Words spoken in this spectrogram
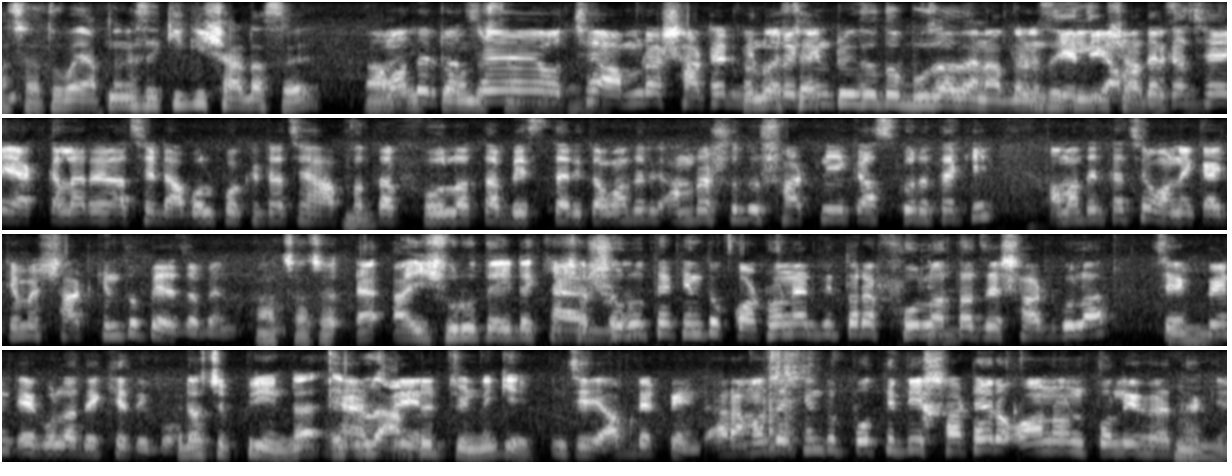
আচ্ছা তো ভাই আপনার কাছে কি কি শার্ট আছে? আমাদের কাছে হচ্ছে আমরা শার্টের ভিতরে ফ্যাক্টরিতে তো বোঝা যায় না আপনার কাছে কি কি শার্ট আমাদের কাছে এক কালারের আছে ডাবল পকেট আছে হাফ হাতা ফুল হাতা বিস্তারিত। আমাদের আমরা শুধু শার্ট নিয়ে কাজ করে থাকি আমাদের কাছে অনেক আইটেমের শার্ট কিন্তু পেয়ে যাবেন। আচ্ছা আচ্ছা এই শুরুতে এটা কি হ্যাঁ, শার্ট শুরুতে কিন্তু কটনের ভিতরে ফুল হাতা যে শার্টগুলা চেক প্রিন্ট এগুলা দেখিয়ে দিব। এটা হচ্ছে প্রিন্ট হ্যাঁ? এগুলো আপডেট প্রিন্ট নাকি? জি আপডেট প্রিন্ট আর আমাদের কিন্তু প্রতিটি শার্টের অন অন পলি হয়ে থাকে।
